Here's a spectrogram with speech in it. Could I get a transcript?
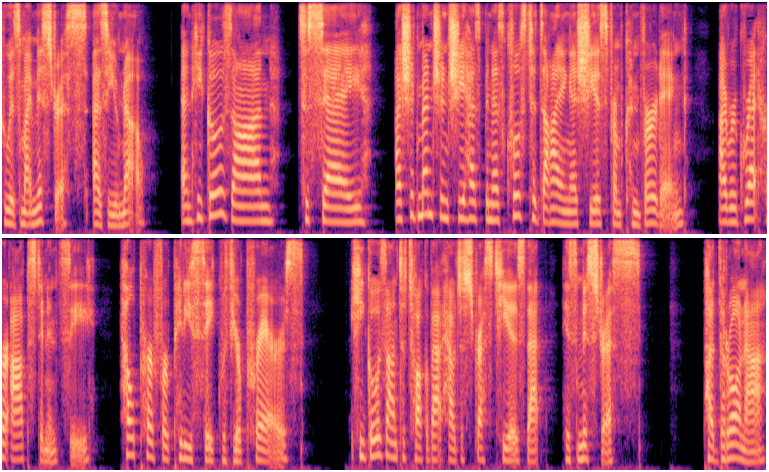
who is my mistress, as you know. And he goes on to say, I should mention she has been as close to dying as she is from converting. I regret her obstinacy. Help her for pity's sake with your prayers. He goes on to talk about how distressed he is that his mistress, Padrona,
